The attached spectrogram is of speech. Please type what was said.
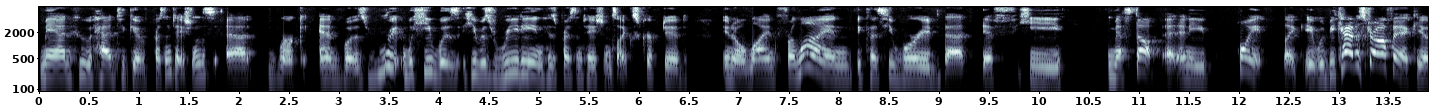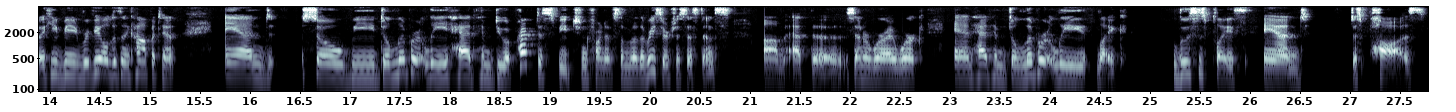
man who had to give presentations at work and was re- he was he was reading his presentations like scripted, you know, line for line because he worried that if he messed up at any point, like it would be catastrophic. You know, he'd be revealed as incompetent. And so we deliberately had him do a practice speech in front of some of the research assistants um, at the center where I work, and had him deliberately like lose his place and just pause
